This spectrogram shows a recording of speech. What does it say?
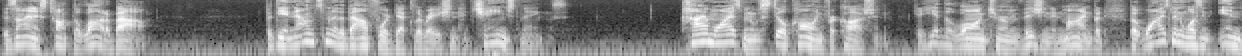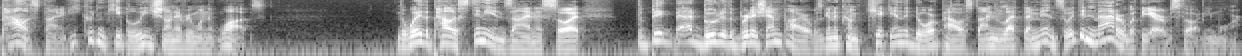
the Zionists talked a lot about. But the announcement of the Balfour Declaration had changed things. Chaim Weizmann was still calling for caution. Okay, he had the long-term vision in mind, but but Weizmann wasn't in Palestine, and he couldn't keep a leash on everyone that was. The way the Palestinian Zionists saw it, the big bad boot of the British Empire was going to come kick in the door of Palestine and let them in, so it didn't matter what the Arabs thought anymore.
